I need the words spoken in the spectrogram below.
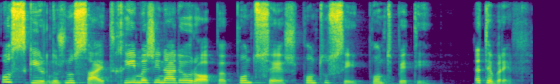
ou seguir-nos no site reimaginareuropa.ces.c.pt. Até breve.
